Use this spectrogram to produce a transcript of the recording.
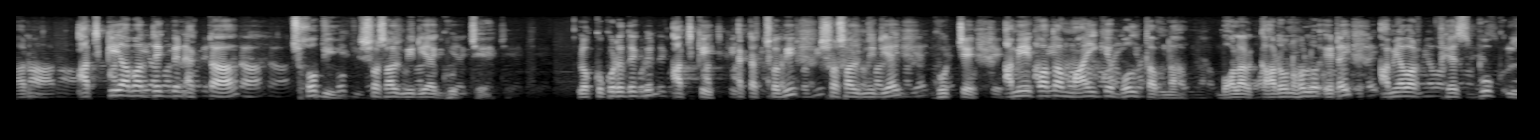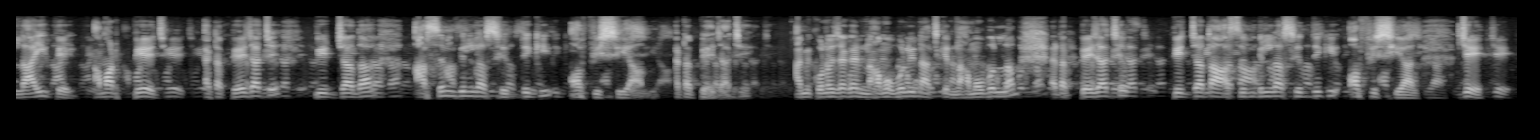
আর আজকে আবার দেখবেন একটা ছবি সোশ্যাল মিডিয়ায় ঘুরছে। লক্ষ্য করে দেখবেন আজকে একটা ছবি সোশ্যাল মিডিয়ায় ঘুরছে। আমি এ কথা মাইকে বলতাম না। বলার কারণ হলো এটাই। আমি আবার ফেসবুক লাইভে আমার পেজ একটা পেজ আছে পীরজাদা আসেম বিল্লাহ সিদ্দিকী অফিসিয়াল একটা পেজ আছে। আমি কোনো জায়গায় নামও বলি না, আজকে নামও বললাম। একটা পেজ আছে পিজ্জাদা আসিম বিল্লা সিদ্দিকী অফিসিয়াল যে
